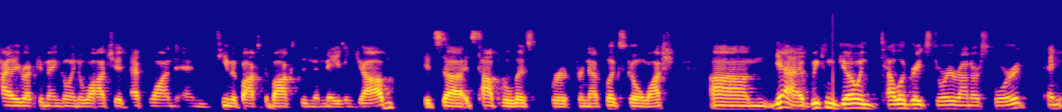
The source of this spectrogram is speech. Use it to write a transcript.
highly recommend going to watch it. F1 and team at Box to Box did an amazing job. It's uh, it's top of the list for for Netflix. Go and watch um, yeah, if we can go and tell a great story around our sport and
